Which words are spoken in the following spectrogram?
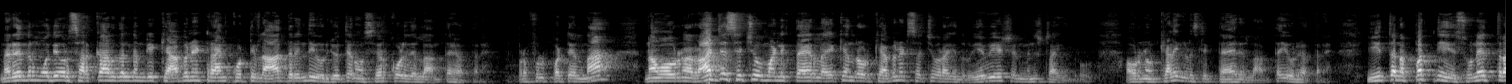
ನರೇಂದ್ರ ಮೋದಿ ಅವ್ರ ಸರ್ಕಾರದಲ್ಲಿ ನಮಗೆ ಕ್ಯಾಬಿನೆಟ್ ರ್ಯಾಂಕ್ ಕೊಟ್ಟಿಲ್ಲ. ಆದ್ದರಿಂದ ಇವ್ರ ಜೊತೆ ನಾವು ಸೇರ್ಕೊಳ್ಳೋದಿಲ್ಲ ಅಂತ ಹೇಳ್ತಾರೆ. ಪ್ರಫುಲ್ ಪಟೇಲ್ನ ನಾವು ಅವ್ರನ್ನ ರಾಜ್ಯ ಸಚಿವ ಮಾಡ್ಲಿಕ್ಕೆ ತಯಾರಿಲ್ಲ. ಯಾಕೆಂದ್ರೆ ಅವ್ರು ಕ್ಯಾಬಿನೆಟ್ ಸಚಿವರಾಗಿದ್ದರು ಏವಿಯೇಷನ್ ಮಿನಿಸ್ಟರ್ ಆಗಿದ್ದರು ಅವ್ರು ನಾವು ಕೆಳಗಿಳಿಸ್ಲಿಕ್ಕೆ ತಯಾರಿಲ್ಲ ಅಂತ ಇವ್ರು ಹೇಳ್ತಾರೆ. ಈತನ ಪತ್ನಿ ಸುನೇತ್ರ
